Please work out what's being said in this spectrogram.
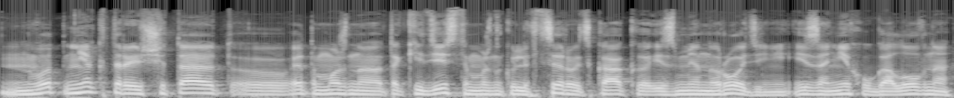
вот некоторые считают, э, это можно, такие действия можно квалифицировать как измену родине, и за них уголовно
